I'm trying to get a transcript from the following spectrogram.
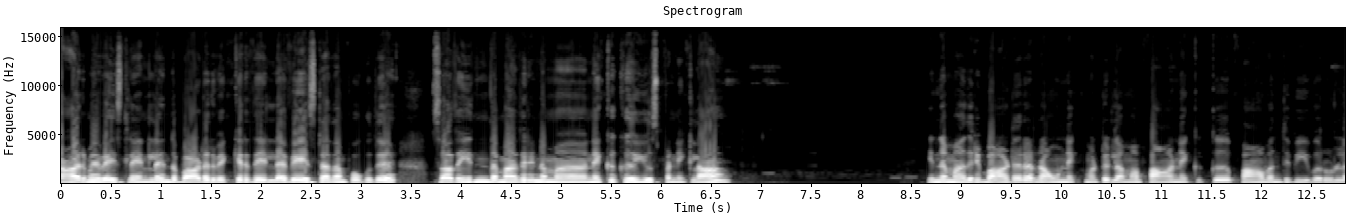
யாருமே வேஸ்ட் லைனில் இந்த பார்டர் வைக்கிறதே இல்லை. வேஸ்ட்டாக தான் போகுது. ஸோ அதை இந்த மாதிரி நம்ம நெக்குக்கு யூஸ் பண்ணிக்கலாம். இந்த மாதிரி பார்டரை ரவுண்ட் நெக் மட்டும் இல்லாமல் பா நெக்குக்கு பா வந்து வீவர் உள்ள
